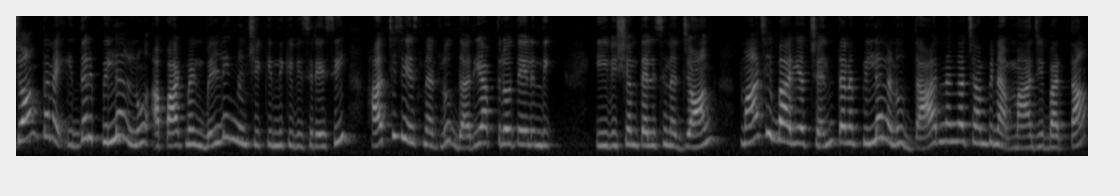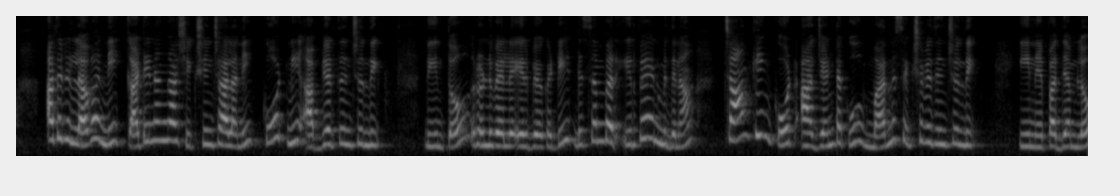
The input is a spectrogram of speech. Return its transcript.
జాంగ్ తన ఇద్దరి పిల్లలను అపార్ట్మెంట్ బిల్డింగ్ నుంచి కిందికి విసిరేసి హత్య చేసినట్లు దర్యాప్తులో తేలింది. ఈ విషయం తెలిసిన జాంగ్ మాజీ భార్య చంద్ తన పిల్లలను దారుణంగా చంపిన మాజీ భర్త అతడి లవర్ని కఠినంగా శిక్షించాలని కోర్టుని అభ్యర్థించింది. దీంతో రెండు వేల ఇరవై ఒకటి డిసెంబర్ ఇరవై ఎనిమిదిన చాంకింగ్ కోర్ట్ ఆ జంటకు మరణశిక్ష విధించింది. ఈ నేపథ్యంలో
